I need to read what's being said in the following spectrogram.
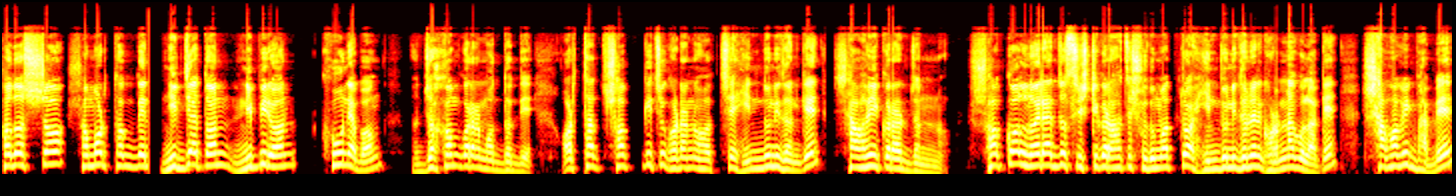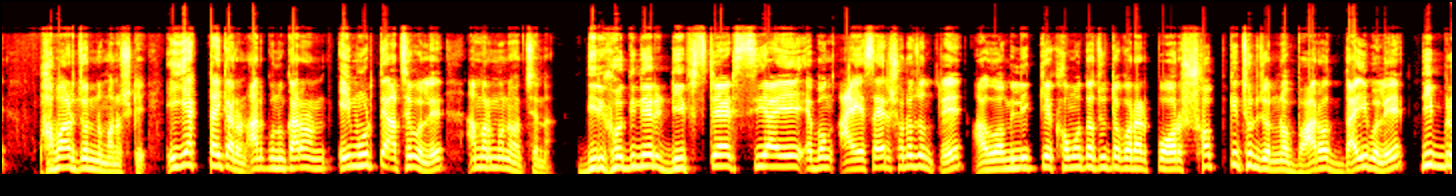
সদস্য সমর্থকদের নির্যাতন, নিপীড়ন, খুন এবং জখম করার মধ্য দিয়ে। অর্থাৎ সবকিছু ঘটানো হচ্ছে হিন্দু নিধনকে স্বাভাবিক করার জন্য। সকল নৈরাজ্য সৃষ্টি করা হচ্ছে শুধুমাত্র হিন্দু নিধনের ঘটনাগুলোকে স্বাভাবিকভাবে ভাবার জন্য মানুষকে। এই একটাই কারণ। আর কোনো কারণ এই মুহূর্তে আছে বলে আমার মনে হচ্ছে না। দীর্ঘদিনের ডিপ স্টেট সিআইএ এবং আইএসআই এর ষড়যন্ত্রে আওয়ামী লীগকে ক্ষমতাচ্যুত করার পর সবকিছুর জন্য ভারত দায়ী বলে তীব্র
